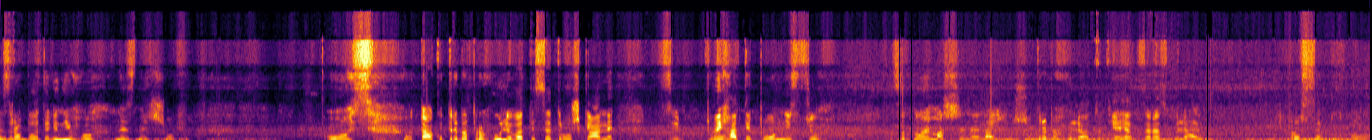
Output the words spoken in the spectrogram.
з роботи, він його не знайшов. Ось, отак. От треба прогулюватися трошки, а не пригати повністю з одної машини на іншу. Треба гуляти. От я як зараз гуляю і про все думаю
